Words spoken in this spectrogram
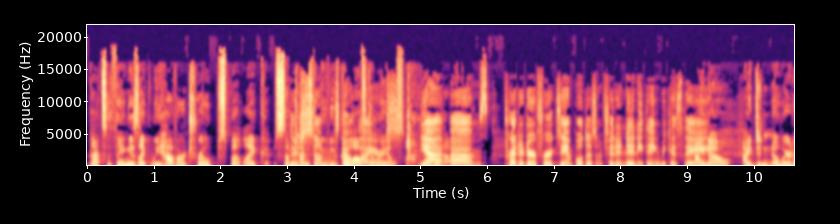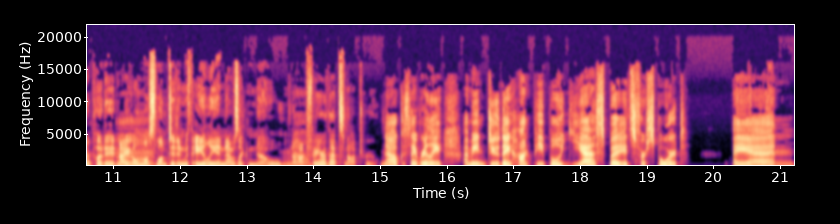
That's the thing is like we have our tropes, but like sometimes the movies go off the rails. Yeah, of um, course. Predator, for example, doesn't fit into anything because they. I know. I didn't know where to put it. I Mm-mm. almost lumped it in with Alien. I was like, no, No. not fair. That's not true. No, because they really. I mean, do they hunt people? Yes, but it's for sport. And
